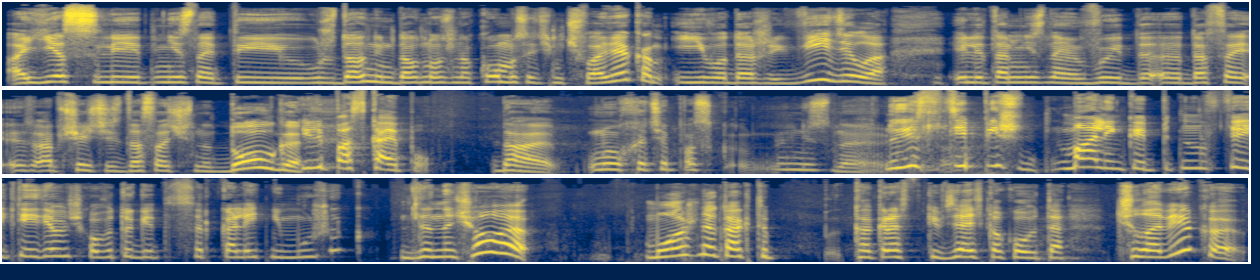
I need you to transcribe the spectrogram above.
А если, не знаю, ты уже давным-давно знакома с этим человеком и его даже видела, или там, не знаю, вы до- доста- общаетесь достаточно долго, Или по скайпу. да, ну, хотя, поск- ну, не знаю. Ну, если тебе пишет маленькая 15-летняя девочка, а в итоге это 40-летний мужик, для начала можно как-то как раз-таки взять какого-то человека,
